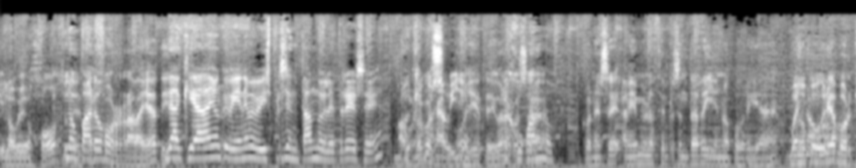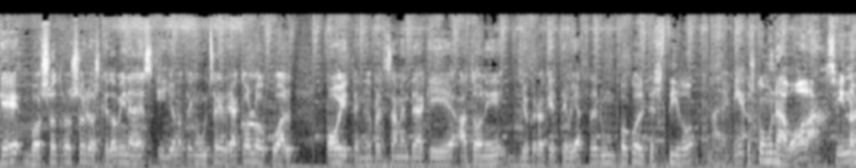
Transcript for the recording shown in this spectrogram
y los videojuegos, No paro. forrada ya, tío. De aquí al año que viene me veis presentando el E3, ¿eh? Bueno, qué pues, maravilla. oye, te digo una Y cosa. jugando. Con ese, a mí me lo hacen presentar y yo no podría, ¿eh? Bueno. No podría porque vosotros sois los que domináis y yo no tengo mucha idea, con lo cual, hoy, teniendo precisamente aquí a Tony, yo creo que te voy a hacer un poco el testigo. Madre mía. Esto es como una boda. Sí, no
